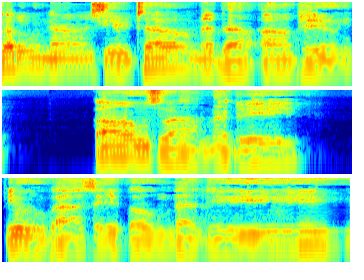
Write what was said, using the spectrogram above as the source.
ကရုဏာရှိထမေတ္တာအဖြစ်ကောင်းစွာမတွေပြုပါစေကုန်တည်း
